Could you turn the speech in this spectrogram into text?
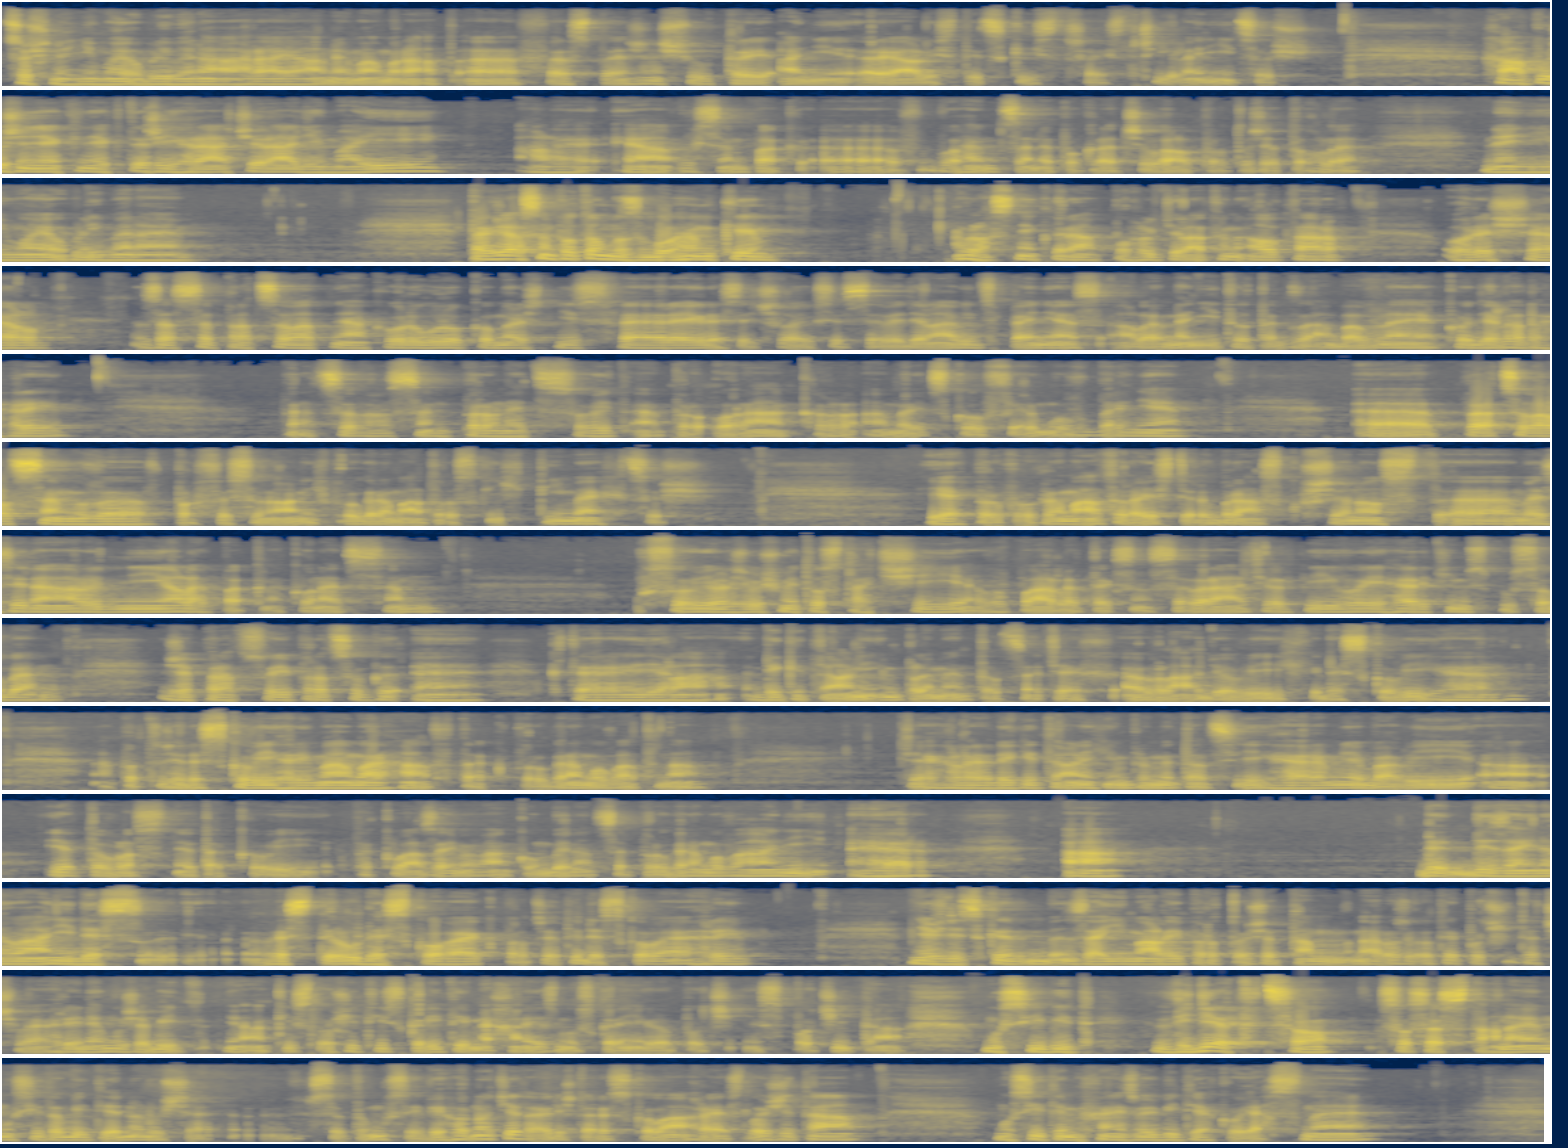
což není moje oblíbená hra. Já nemám rád eh, first person shootery ani realistický střeh střílení, což chápu, že něk- někteří hráči rádi mají, ale já už jsem pak eh, v Bohemce nepokračoval, protože tohle není moje oblíbené. Takže já jsem potom z Bohemky, vlastně, která pohltila ten altar, odešel zase pracovat nějakou dobu do komerční sféry, kde si člověk si se vydělá víc peněz, ale není to tak zábavné, jako dělat hry. Pracoval jsem pro NetSuite a pro Oracle, americkou firmu v Brně. Eh, pracoval jsem v profesionálních programátorských týmech, což je pro programátora jistě dobrá zkušenost eh, mezinárodní, ale pak nakonec jsem usoudil, že už mi to stačí a o pár letech jsem se vrátil k vývoji her tím způsobem, že pracuji pro CGE, které dělá digitální implementace těch vláďových deskových her. A protože deskové hry mám rád, tak programovat na těchto digitálních implementacích her mě baví a je to vlastně takový, taková zajímavá kombinace programování her a de- designování des, ve stylu deskovek, protože ty deskové hry mě vždycky zajímaly, protože tam na rozdíl od té počítačové hry nemůže být nějaký složitý skrytý mechanismus, který někdo spočítá. Musí být vidět, co, co se stane, musí to být jednoduše, se to musí vyhodnotit a když ta desková hra je složitá, musí ty mechanismy být jako jasné,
